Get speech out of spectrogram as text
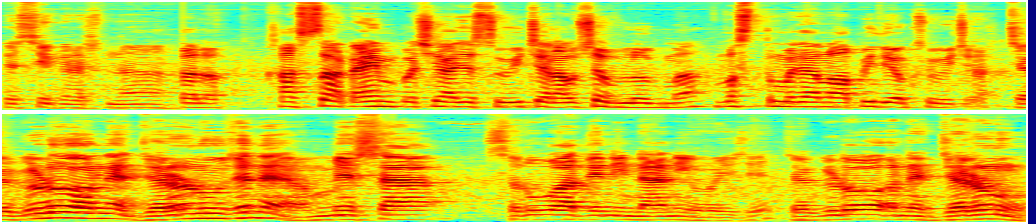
જય શ્રી કૃષ્ણ. ચલો ખાસા ટાઈમ પછી આજે સુવિચાર આવશે વ્લોગમાં. મસ્ત મજાનો આપી દો સુવિચાર. ઝઘડો અને ઝરણું છે ને હંમેશા શરૂઆત એની નાની હોય છે. ઝઘડો અને ઝરણું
